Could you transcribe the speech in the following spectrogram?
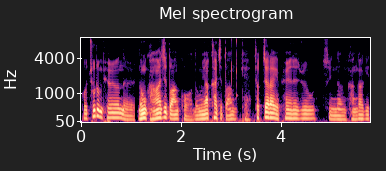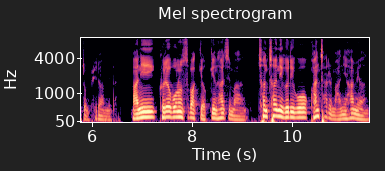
그 주름 표현을 너무 강하지도 않고 너무 약하지도 않게 적절하게 표현해 줄 수 있는 감각이 좀 필요합니다. 많이 그려보는 수밖에 없긴 하지만 천천히 그리고 관찰을 많이 하면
